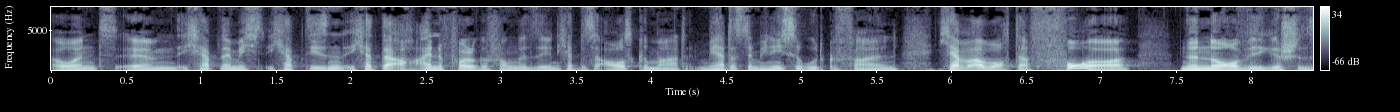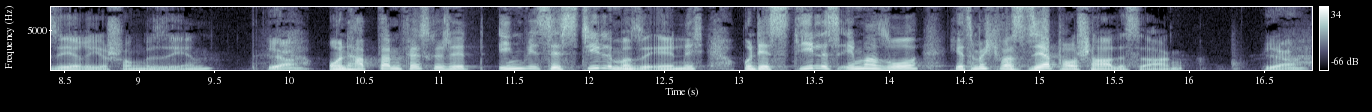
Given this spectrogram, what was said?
Und ähm, ich habe nämlich, ich habe diesen, ich habe da auch eine Folge von gesehen. Ich habe das ausgemacht. Mir hat das nämlich nicht so gut gefallen. Ich habe aber auch davor eine norwegische Serie schon gesehen Ja. und habe dann festgestellt, irgendwie ist der Stil immer so ähnlich. Und der Stil ist immer so. Jetzt möchte ich was sehr Pauschales sagen. Ja.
